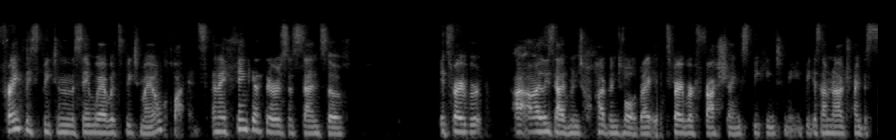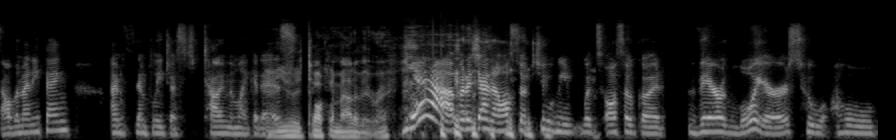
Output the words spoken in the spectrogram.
frankly speak to them the same way I would speak to my own clients. And I think that there's a sense of it's very at least I've been I've been told, right? It's very refreshing speaking to me because I'm not trying to sell them anything. I'm simply just telling them like it is. Yeah, usually talking them out of it right Yeah, but again, also too, I mean, what's also good, they're lawyers who who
